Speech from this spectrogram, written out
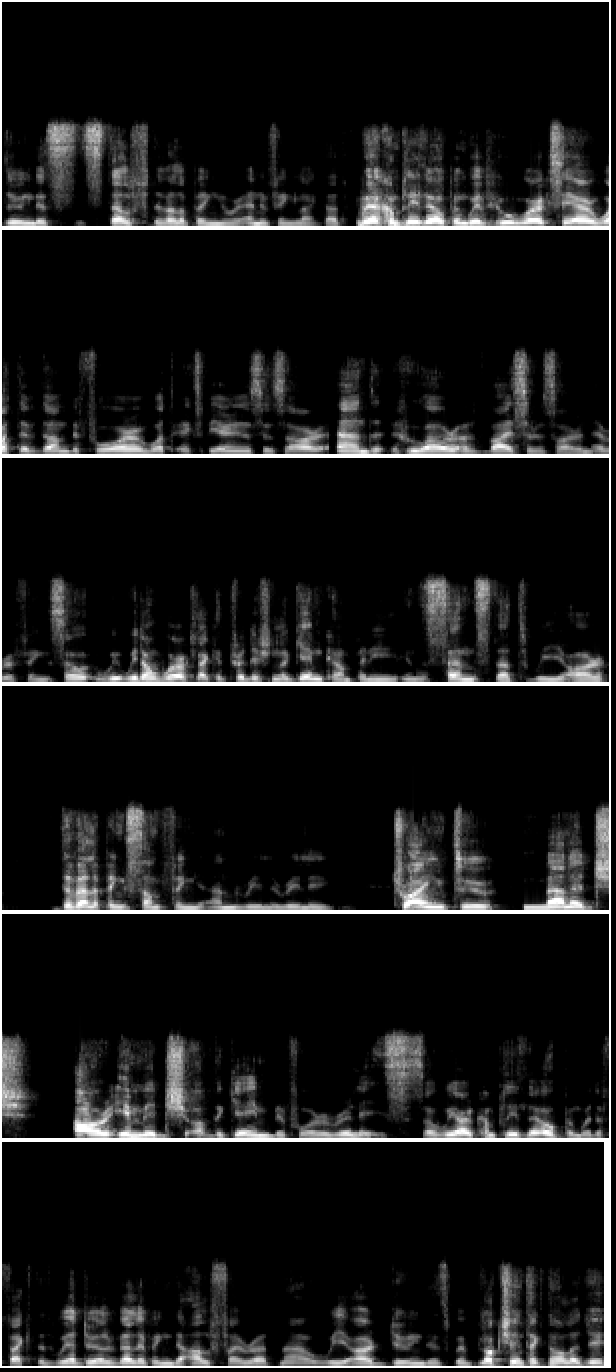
doing this stealth developing or anything like that. We are completely open with who works here what they've done before what experiences are and who our advisors are and everything. So we, we don't work like a traditional game company in the sense that we are developing something and really really trying to manage our image of the game before release. So we are completely open with the fact that we are developing the alpha right now. We are doing this with blockchain technology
